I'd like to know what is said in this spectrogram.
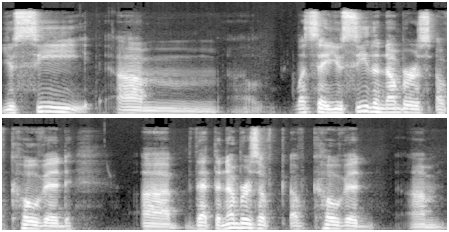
You see, um, let's say you see the numbers of COVID, uh, that the numbers of, of COVID um,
